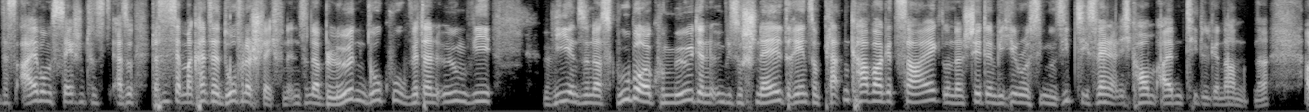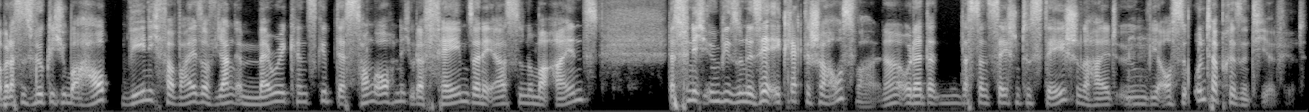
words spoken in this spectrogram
das Album Station to, also das ist ja, man kann es ja doof oder schlecht finden. In so einer blöden Doku wird dann irgendwie wie in so einer Screwball-Komödie irgendwie so schnell drehend so ein Plattencover gezeigt und dann steht dann wie Hero 77, es werden eigentlich kaum Albentitel genannt, ne? Aber dass es wirklich überhaupt wenig Verweise auf Young Americans gibt, der Song auch nicht oder Fame, seine erste Nummer eins. Das finde ich irgendwie so eine sehr eklektische Auswahl, ne? Oder da, dass dann Station to Station halt irgendwie auch so unterpräsentiert wird.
